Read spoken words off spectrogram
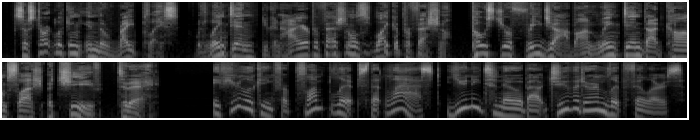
So start looking in the right place. With LinkedIn, you can hire professionals like a professional. Post your free job on linkedin.com slash achieve today. If you're looking for plump lips that last, you need to know about Juvederm lip fillers.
